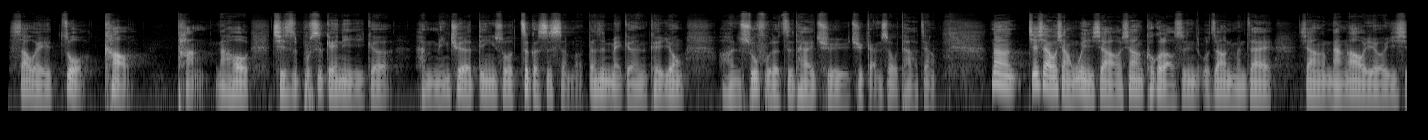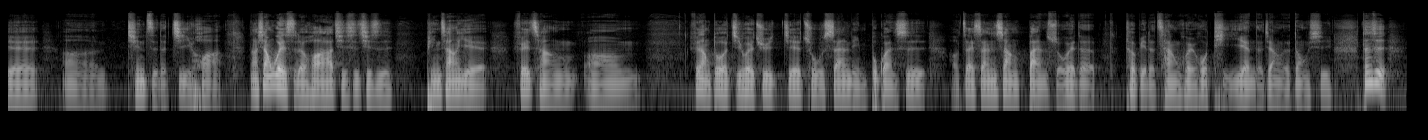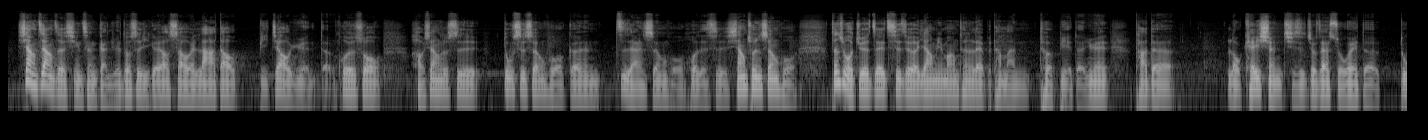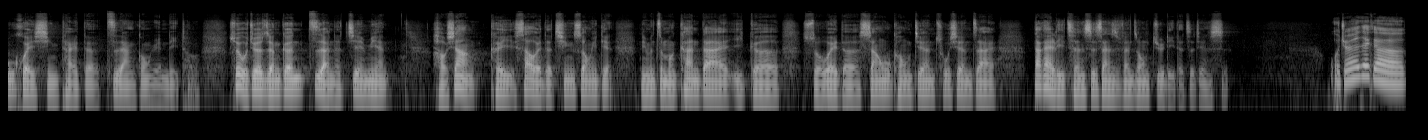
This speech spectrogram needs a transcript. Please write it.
稍微坐、靠、躺，然后其实不是给你一个很明确的定义说这个是什么，但是每个人可以用很舒服的姿态去去感受它，这样。那接下来我想问一下，像 Coco 老师，我知道你们在像南澳也有一些呃亲子的计划。那像 Wes 的话，他其实其实平常也非常嗯、非常多的机会去接触山林，不管是哦在山上办所谓的特别的餐会或体验的这样的东西。但是像这样子的行程，感觉都是一个要稍微拉到比较远的，或者说好像就是。都市生活跟自然生活，或者是乡村生活，但是我觉得这一次这个 Yummy Mountain Lab 它蛮特别的，因为它的 location 其实就在所谓的都会形态的自然公园里头，所以我觉得人跟自然的界面好像可以稍微的轻松一点。你们怎么看待一个所谓的商务空间出现在大概离城市三十分钟距离的这件事？我觉得这个。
